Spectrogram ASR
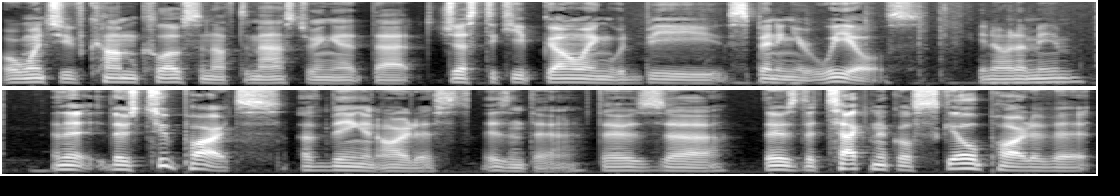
or once you've come close enough to mastering it that just to keep going would be spinning your wheels. You know what I mean? And there's two parts of being an artist, isn't there? There's uh there's the technical skill part of it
